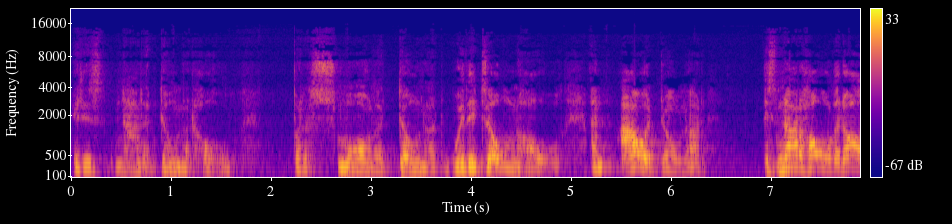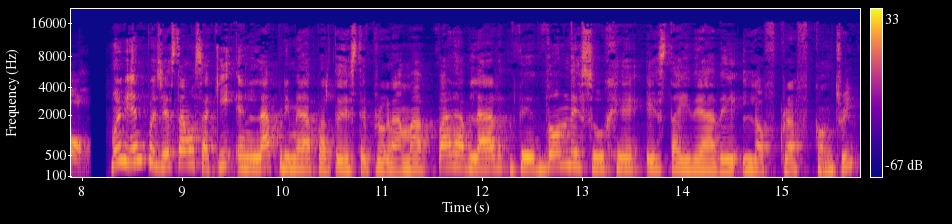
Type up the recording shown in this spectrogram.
It is not a donut hole, but a smaller donut with its own hole. And our donut is not a hole at all. Muy bien, pues ya estamos aquí en la primera parte de este programa para hablar de dónde surge esta idea de Lovecraft Country.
